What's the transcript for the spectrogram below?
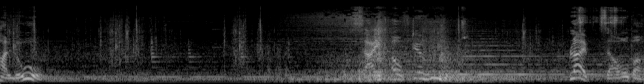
Hallo. Seid auf der Hut. Bleibt sauber.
